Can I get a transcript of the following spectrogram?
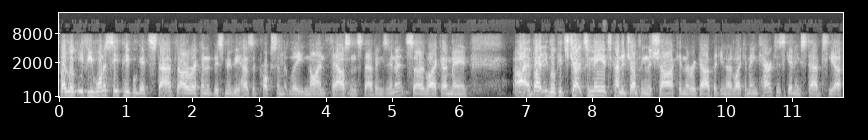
But look, if you want to see people get stabbed, I reckon that this movie has approximately nine thousand stabbings in it. So, like, I mean uh, but look, it's to me, it's kind of jumping the shark in the regard that you know, like I mean, characters are getting stabbed here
